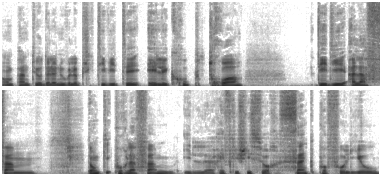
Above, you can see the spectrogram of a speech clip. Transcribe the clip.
en peinture de la nouvelle objectivité et le groupe 3 dédié à la femme. Donc pour la femme, il réfléchit sur cinq portfolios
